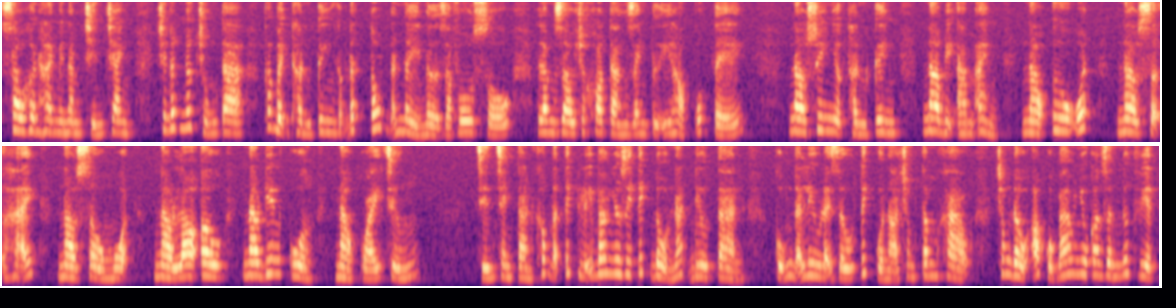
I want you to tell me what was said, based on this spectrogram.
Sau hơn 20 năm chiến tranh, trên đất nước chúng ta, các bệnh thần kinh gặp đất tốt đã nảy nở ra vô số, làm giàu cho kho tàng danh từ y học quốc tế. Nào suy nhược thần kinh, nào bị ám ảnh, nào ưu uất, nào sợ hãi, nào sầu muộn, nào lo âu, nào điên cuồng, nào quái chứng. Chiến tranh tàn khốc đã tích lũy bao nhiêu di tích đổ nát điêu tàn, cũng đã lưu lại dấu tích của nó trong tâm khảo, trong đầu óc của bao nhiêu con dân nước Việt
